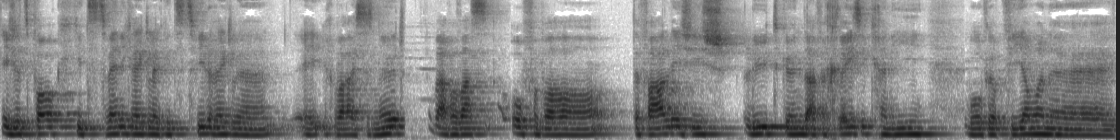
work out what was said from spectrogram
ist jetzt die Frage, gibt es zu wenig Regeln, gibt es zu viele Regeln? Ich weiß es nicht. Aber was offenbar der Fall ist, ist, Leute gehen einfach Risiken ein, die für die Firmen äh,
